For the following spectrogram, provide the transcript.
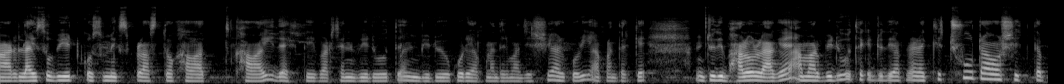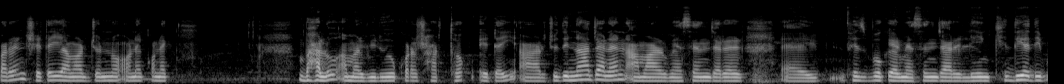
আর লাইসোবিট কোসমিক্স প্লাস তো খাওয়া, খাওয়াই দেখতেই পারছেন ভিডিওতে। আমি ভিডিও করে আপনাদের মাঝে শেয়ার করি। আপনাদেরকে যদি ভালো লাগে আমার ভিডিও থেকে যদি আপনারা কিছুটাও শিখতে পারেন, সেটাই আমার জন্য অনেক অনেক ভালো। আমার ভিডিও করা সার্থক, এটাই। আর যদি না জানেন, আমার মেসেঞ্জারের ফেসবুকের মেসেঞ্জারের লিঙ্ক দিয়ে দিব।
